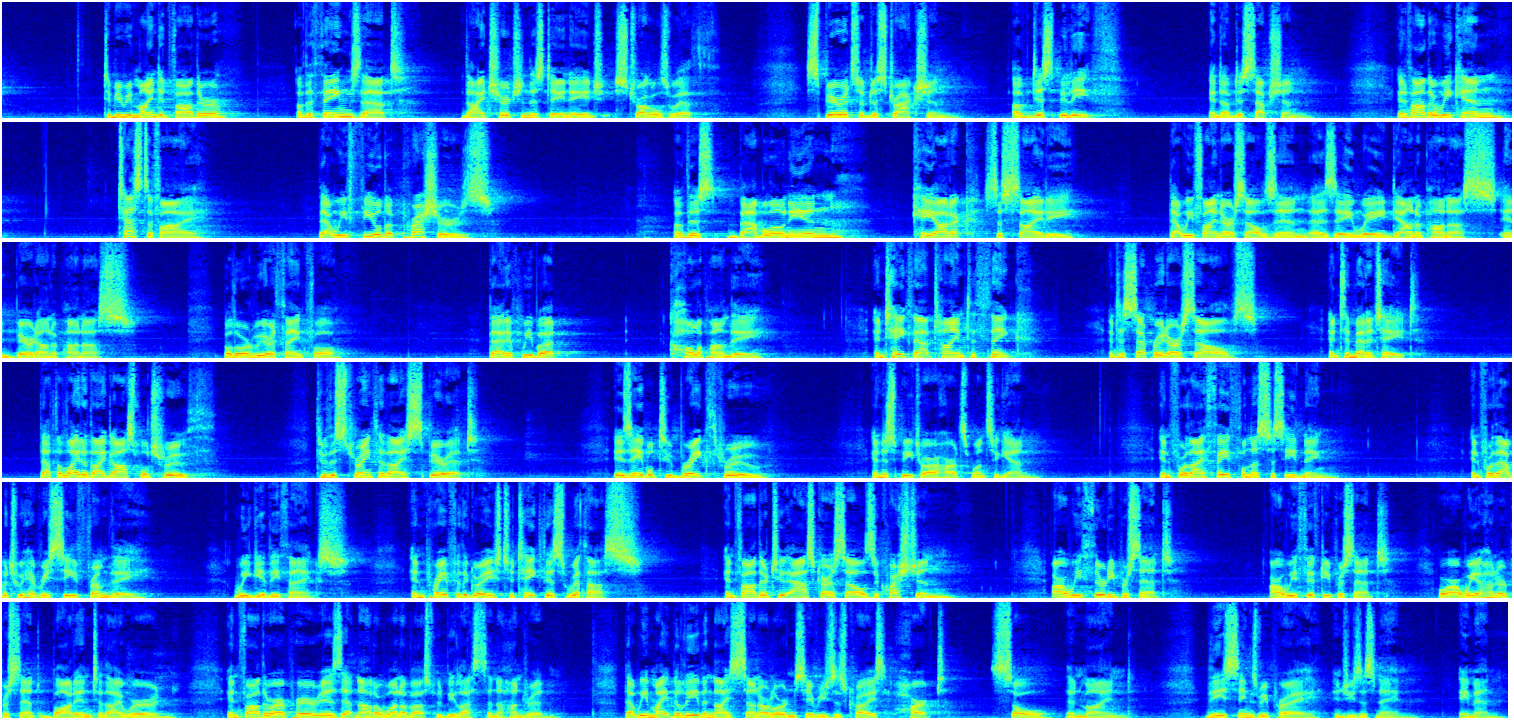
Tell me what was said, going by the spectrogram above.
To be reminded, Father, of the things that thy church in this day and age struggles with spirits of distraction, of disbelief, and of deception. And Father, we can testify that we feel the pressures of this Babylonian chaotic society that we find ourselves in as they weigh down upon us and bear down upon us. But Lord, we are thankful that if we but call upon Thee and take that time to think and to separate ourselves and to meditate, that the light of Thy gospel truth, through the strength of Thy Spirit, is able to break through and to speak to our hearts once again. And for Thy faithfulness this evening, and for that which we have received from Thee, we give thee thanks and pray for the grace to take this with us. And Father, to ask ourselves the question are we 30%? Are we 50%? Or are we 100% bought into thy word? And Father, our prayer is that not a one of us would be less than a hundred, that we might believe in thy Son, our Lord and Savior Jesus Christ, heart, soul, and mind. These things we pray in Jesus' name. Amen.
